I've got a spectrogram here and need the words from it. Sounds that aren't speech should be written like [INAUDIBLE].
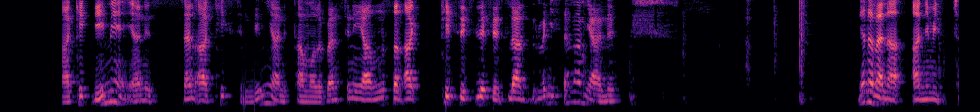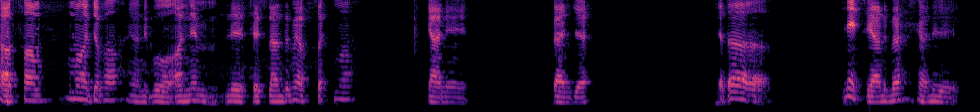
erkek değil mi? Yani sen erkeksin değil mi yani tam olarak? Ben seni yalnızdan erkek sesiyle seslendirmek istemem yani. Ya da ben annemi çağırsam mı acaba? Yani bu annemle seslendirme yapsak mı? Yani bence ya da neyse yani ben [LAUGHS] yani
